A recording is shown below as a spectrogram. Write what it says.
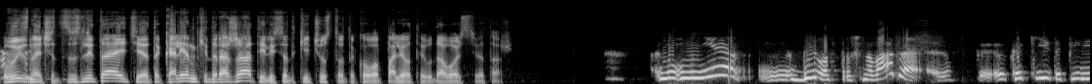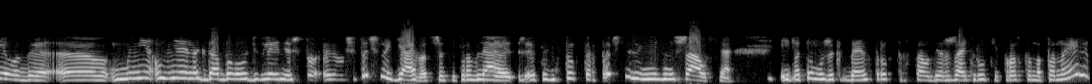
вы, значит, взлетаете, это коленки дрожат или все-таки чувство такого полета и удовольствия тоже? Ну, мне было страшновато э, какие-то периоды. Э, мне, у меня иногда было удивление, что э, вообще точно я вот сейчас управляю, этот инструктор точно ли не вмешался? И потом уже, когда инструктор стал держать руки просто на панели,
